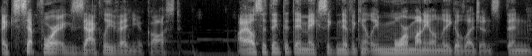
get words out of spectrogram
except for exactly venue cost. I also think that they make significantly more money on League of Legends than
